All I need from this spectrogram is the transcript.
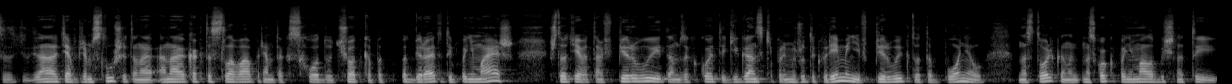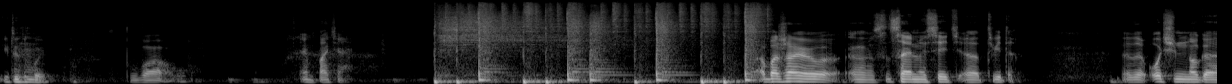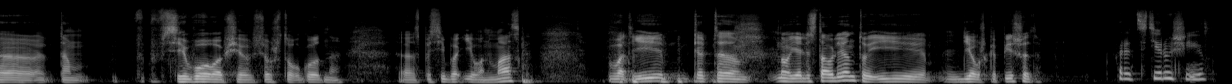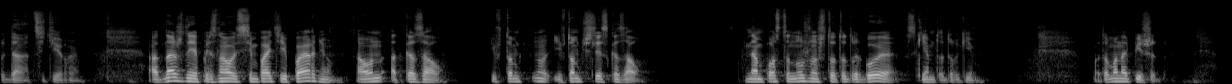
она тебя прям слушает, она, она как-то слова прям так сходу четко под, подбирает, и ты понимаешь, что тебя там впервые там за какой-то гигантский промежуток времени впервые кто-то понял настолько, насколько понимал обычно ты, и ты mm-hmm. такой, вау. Эмпатия. Обожаю э, социальную сеть э, Twitter. Это очень много э, там всего вообще, все что угодно. Э, спасибо, Илон Маск. Вот, и как-то, ну, я листал ленту, и девушка пишет. Процитируешь ее? Да, цитирую. Однажды я призналась симпатии парню, а он отказал. И в том, ну, и в том числе сказал. Нам просто нужно что-то другое с кем-то другим. Потом она пишет.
